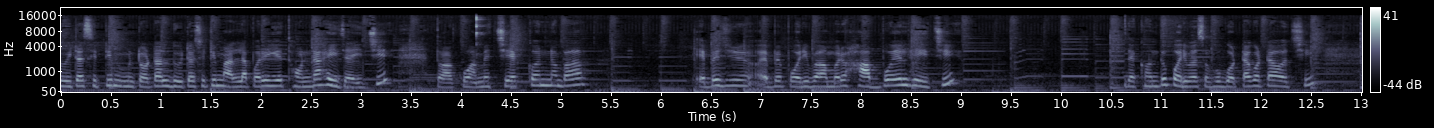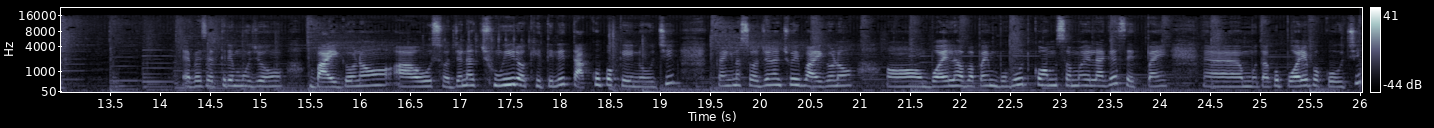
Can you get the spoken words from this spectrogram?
ଦୁଇଟା ସିଟି ଟୋଟାଲ୍ ଦୁଇଟା ସିଟି ମାରିଲା ପରେ ଇଏ ଥଣ୍ଡା ହୋଇଯାଇଛି ତ ଆକୁ ଆମେ ଚେକ୍ କରିନେବା ଏବେ ଏବେ ପରିବା ଆମର ହାଫ୍ ବଏଲ୍ ହେଇଛି ଦେଖନ୍ତୁ ପରିବା ସବୁ ଗୋଟା ଗୋଟା ଅଛି ଏବେ ସେଥିରେ ମୁଁ ଯେଉଁ ବାଇଗଣ ଆଉ ସଜନା ଛୁଇଁ ରଖିଥିଲି ତାକୁ ପକାଇ ନେଉଛି କାହିଁକିନା ସଜନା ଛୁଇଁ ବାଇଗଣ ବଏଲ୍ ହେବା ପାଇଁ ବହୁତ କମ୍ ସମୟ ଲାଗେ ସେଥିପାଇଁ ମୁଁ ତାକୁ ପରେ ପକାଉଛି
